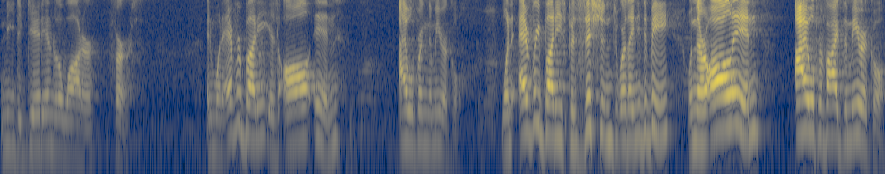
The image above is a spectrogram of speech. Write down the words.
need to get into the water first. And when everybody is all in, I will bring the miracle. when everybody's positioned where they need to be, when they're all in, I will provide the miracle.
